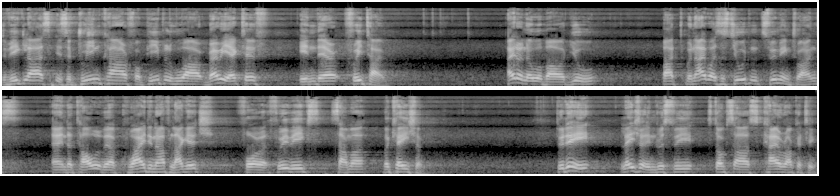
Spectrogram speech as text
the V-Class is a dream car for people who are very active in their free time. I don't know about you, but when I was a student, swimming trunks and a towel were quite enough luggage for a three weeks summer vacation. Today, leisure industry stocks are skyrocketing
